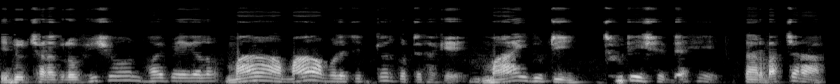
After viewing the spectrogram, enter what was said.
ইঁদুর ছানাগুলো ভীষণ ভয় পেয়ে গেল। মা মা বলে চিৎকার করতে থাকে। মা ইঁদুরটি ছুটে এসে দেখে তার বাচ্চারা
